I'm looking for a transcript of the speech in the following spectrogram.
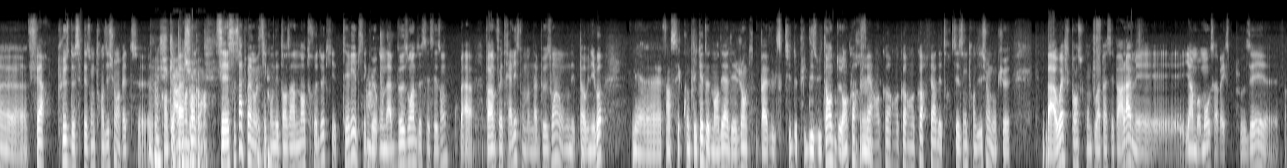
euh, faire plus de saisons de transition en fait. Euh, quand t'es pas champ- d'accord. C'est c'est ça le problème, en fait, c'est qu'on est dans un entre-deux qui est terrible, c'est Ouais. qu'on a besoin de ces saisons. Bah, Enfin, faut être réaliste, on en a besoin, on n'est pas au niveau. Mais euh, enfin, c'est compliqué de demander à des gens qui n'ont pas vu le titre depuis 18 ans de encore Mm. faire, encore, encore, encore faire des saisons de transition. Donc, euh, bah ouais, je pense qu'on doit passer par là, mais il y a un moment où ça va exploser. euh,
